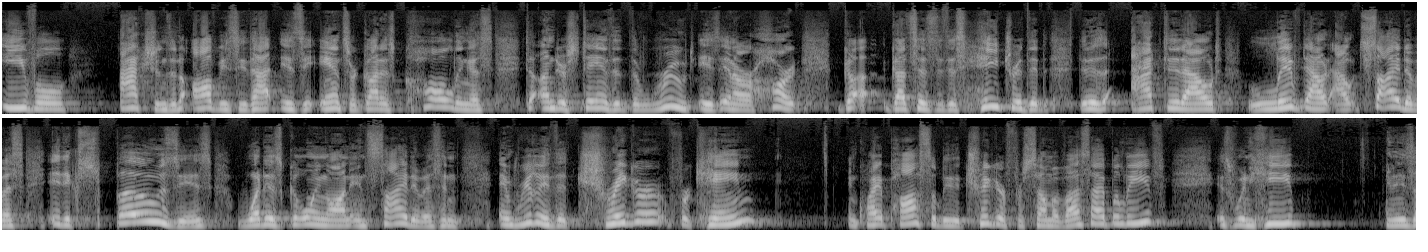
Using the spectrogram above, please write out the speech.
evil actions? And obviously, that is the answer. God is calling us to understand that the root is in our heart. God, God says that this hatred that, that is acted out, lived out outside of us, it exposes what is going on inside of us. And, and really, the trigger for Cain and quite possibly the trigger for some of us, I believe, is when he, in his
